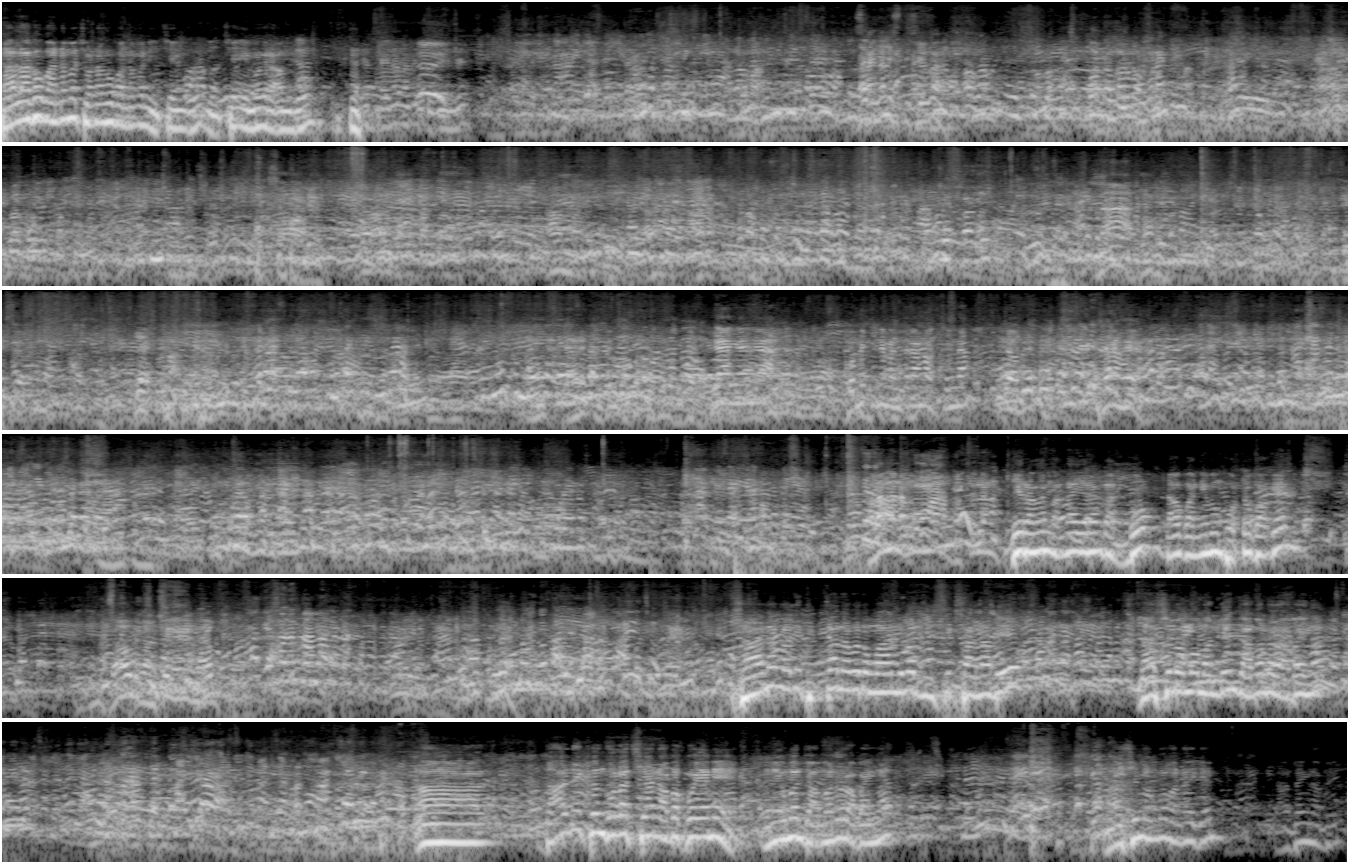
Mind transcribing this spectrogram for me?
भालाको भन्नमा छोनाको भन्नमा निछेङको निछे ना Ya, ya, ya. Komisi Menteri Anak Cina, sekarang ya. Kalangan kalangan. 나우리 같이 해요. 샤나가리 빅자나가 동안이가 이식 샤나비? 나시마 뭐 만든 자반을 아바이나? 아 달리 큰 돌아 치안 아바 고야니? 이네만 자만을 아바이나? 나시마 뭐 만나이겐? 나생나비?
